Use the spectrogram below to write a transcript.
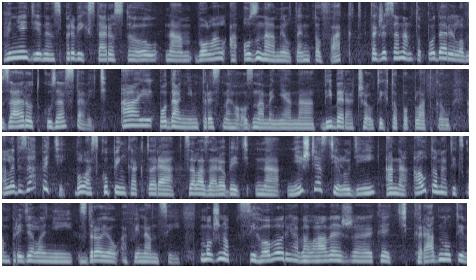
Hneď jeden z prvých starostov nám volal a oznámil tento fakt, takže sa nám to podarilo v zárodku zastaviť aj podaním trestného oznámenia na vyberačov týchto poplatkov. Ale v zápäti bola skupinka, ktorá chcela zarobiť na nešťastie ľudí a na automatickom pridelení zdrojov a financií. Možno si hovoria v hlave, že keď kradnú tí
